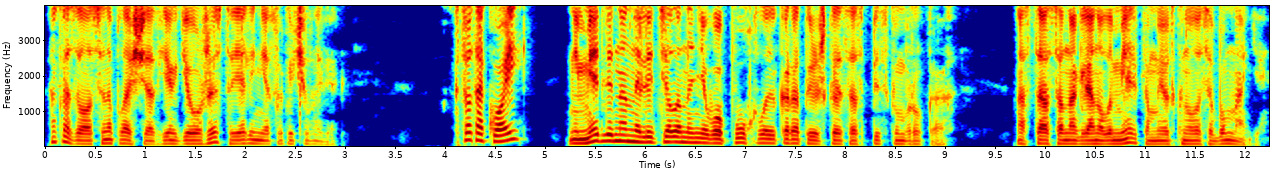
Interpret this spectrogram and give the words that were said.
оказался на площадке, где уже стояли несколько человек. «Кто такой?» Немедленно налетела на него пухлая коротышка со списком в руках. Настаса наглянула мельком и уткнулась в бумаге.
